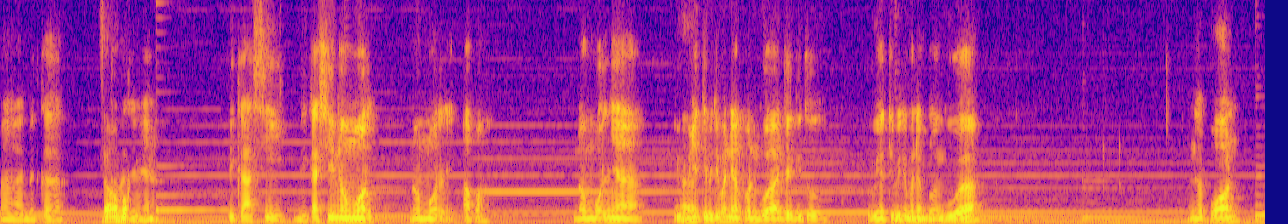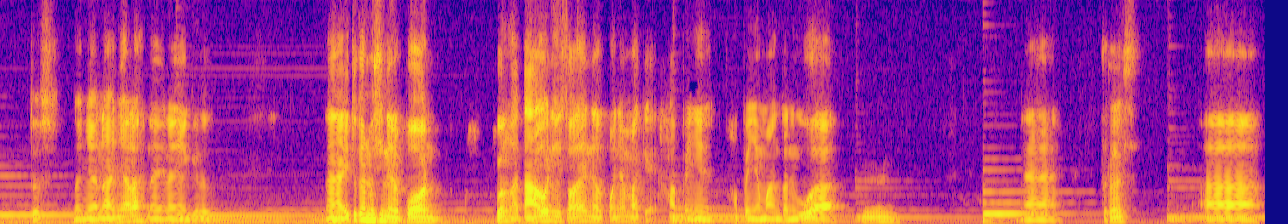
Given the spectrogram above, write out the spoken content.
Nah dekat. Sama boknya dikasih dikasih nomor nomor apa nomornya. Ibunya tiba-tiba nelpon gue aja gitu. Ibunya tiba-tiba nelpon gue nelpon terus nanya-nanya lah nanya-nanya gitu. Nah itu kan masih nelpon gue nggak tahu nih soalnya nelponnya pakai HP-nya HP-nya mantan gue hmm. Nah terus uh,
